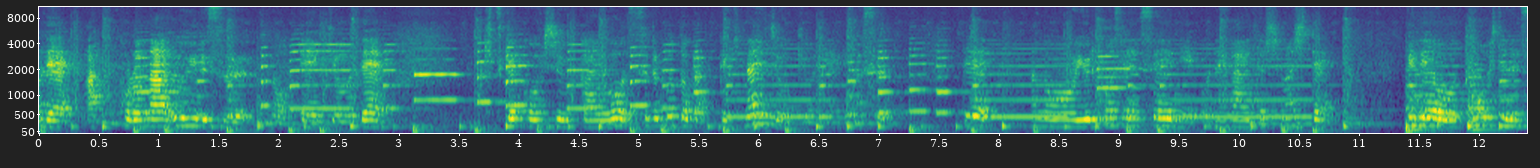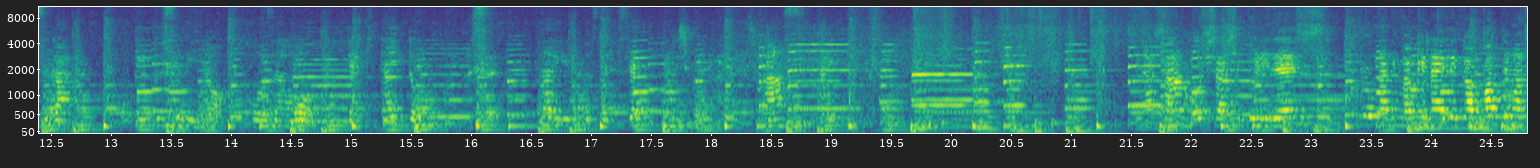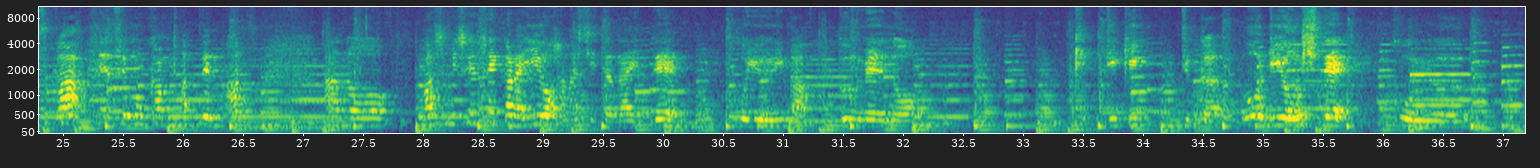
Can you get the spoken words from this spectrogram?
であコロナウイルスの影響で着付け講習会をすることができない状況にあります。であのゆり子先生にお願いいたしましてビデオを通してですが帯結びの講座を開きたいと思います。ではゆり子先生よろしくお願いいたします、はい、皆さんお久しぶりです。コロナに負けないで頑張ってますか？先生も頑張ってます。あの真澄先生からいいお話いただいてこういう今文明の力っていうかを利用してこういう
